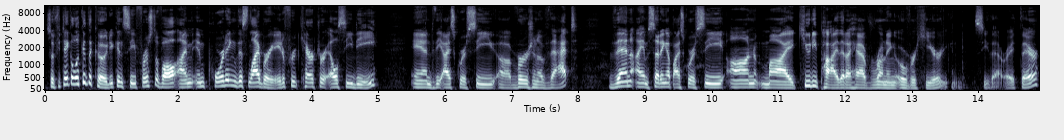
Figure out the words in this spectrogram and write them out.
So if you take a look at the code, you can see, first of all, I'm importing this library, Adafruit Character LCD, and the I2C uh, version of that. Then I am setting up I2C on my QT Py that I have running over here. You can see that right there.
